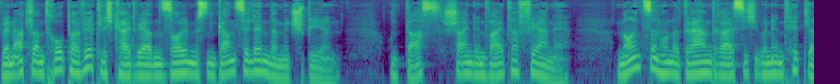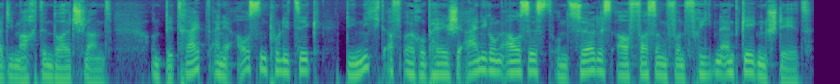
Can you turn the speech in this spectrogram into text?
Wenn Atlantropa Wirklichkeit werden soll, müssen ganze Länder mitspielen. Und das scheint in weiter Ferne. 1933 übernimmt Hitler die Macht in Deutschland und betreibt eine Außenpolitik, die nicht auf europäische Einigung aus ist und Sörgels Auffassung von Frieden entgegensteht.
